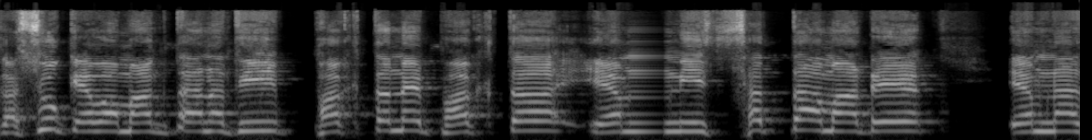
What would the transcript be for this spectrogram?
કશું કહેવા માંગતા નથી. ફક્ત ને ફક્ત એમની સત્તા માટે એમના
